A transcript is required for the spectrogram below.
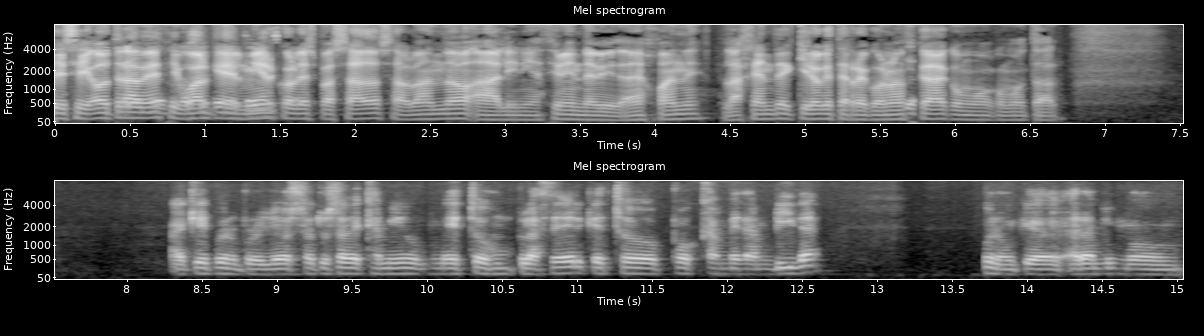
Sí, sí, otra vez, igual que el miércoles pasado, salvando a alineación indebida, ¿eh, Juan? La gente quiero que te reconozca como, como tal. Aquí, bueno, pero yo, o sea, tú sabes que a mí esto es un placer, que estos podcasts me dan vida. Bueno, que ahora mismo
